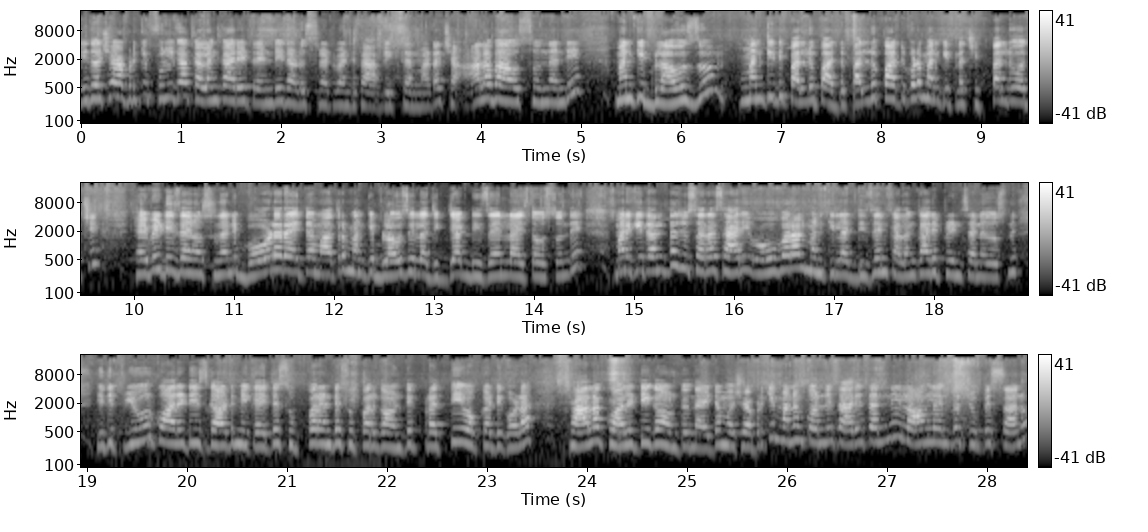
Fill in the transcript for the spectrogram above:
ఇది వచ్చేటప్పటికి ఫుల్గా కలంకారీ ట్రెండీ నడుస్తున్నటువంటి ఫ్యాబ్రిక్స్ అన్నమాట. చాలా బాగా వస్తుందండి. మనకి బ్లౌజ్ మనకి ఇది పళ్ళు పార్ట్ పళ్ళు పార్ట్ కూడా మనకి ఇట్లా చిట్ పళ్ళు వచ్చి హెవీ డిజైన్ వస్తుందండి. బోర్డర్ అయితే మాత్రం మనకి బ్లౌజ్ ఇలా జిగ్జాగ్ డిజైన్లో అయితే వస్తుంది. మనకి ఇదంతా చూసారా? శారీ ఓవరాల్ మనకి ఇలా డిజైన్ కలంకారీ ప్రింట్స్ అనేది వస్తుంది. ఇది ప్యూర్ క్వాలిటీస్ కాబట్టి మీకు అయితే సూపర్ అంటే సూపర్గా ఉంటాయి ప్రతి ఒక్కటి కూడా చాలా క్వాలిటీగా ఉంటుంది ఐటమ్ వచ్చేటప్పటికి. మనం కొన్ని శారీస్ అన్ని లాంగ్ లైన్తో చూపిస్తాను.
